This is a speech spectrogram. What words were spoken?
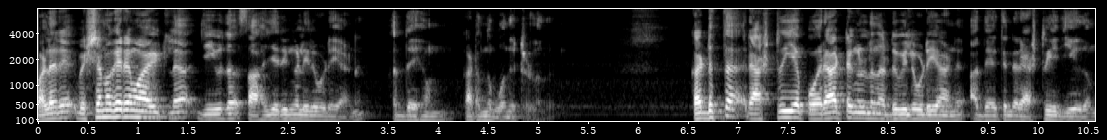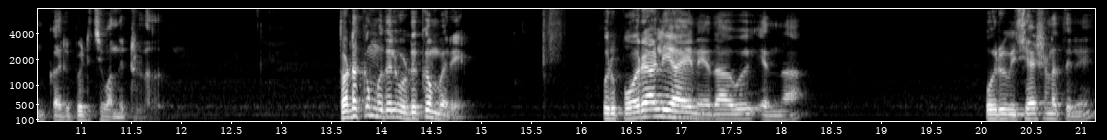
വളരെ വിഷമകരമായിട്ടുള്ള ജീവിത സാഹചര്യങ്ങളിലൂടെയാണ് അദ്ദേഹം കടന്നു പോന്നിട്ടുള്ളത്. കടുത്ത രാഷ്ട്രീയ പോരാട്ടങ്ങളുടെ നടുവിലൂടെയാണ് അദ്ദേഹത്തിന്റെ രാഷ്ട്രീയ ജീവിതം കരുപ്പിടിച്ച് വന്നിട്ടുള്ളത്. തുടക്കം മുതൽ ഒടുക്കം വരെ ഒരു പോരാളിയായ നേതാവ് എന്ന ഒരു വിശേഷണത്തിന്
